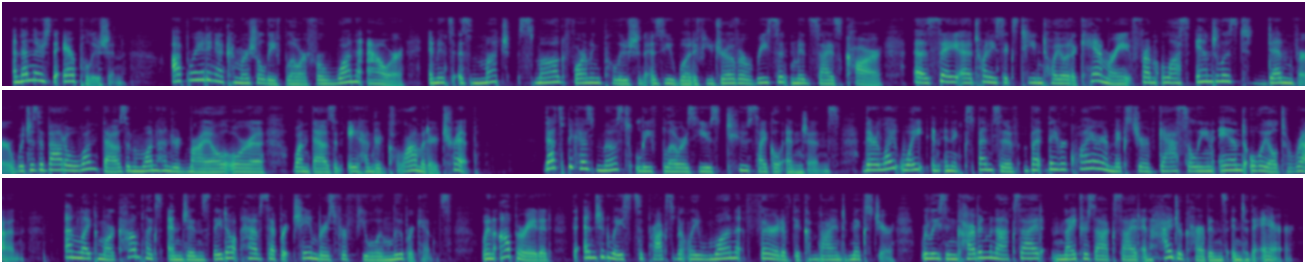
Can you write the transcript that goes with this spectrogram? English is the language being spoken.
And then there's the air pollution. Operating a commercial leaf blower for one hour emits as much smog-forming pollution as you would if you drove a recent mid-sized car, uh, say a 2016 Toyota Camry, from Los Angeles to Denver, which is about a 1,100 mile or a 1,800 kilometer trip. That's because most leaf blowers use two-cycle engines. They're lightweight and inexpensive, but they require a mixture of gasoline and oil to run. Unlike more complex engines, they don't have separate chambers for fuel and lubricants. When operated, the engine wastes approximately one third of the combined mixture, releasing carbon monoxide, nitrous oxide, and hydrocarbons into the air.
